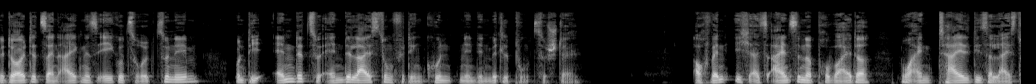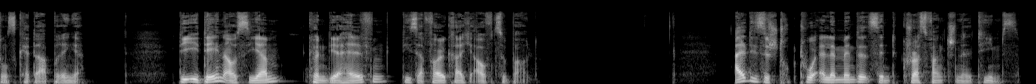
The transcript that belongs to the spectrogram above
bedeutet sein eigenes Ego zurückzunehmen und die Ende-zu-Ende-Leistung für den Kunden in den Mittelpunkt zu stellen. Auch wenn ich als einzelner Provider nur einen Teil dieser Leistungskette erbringe. Die Ideen aus Siam können dir helfen, dies erfolgreich aufzubauen. All diese Strukturelemente sind Cross-Functional Teams.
